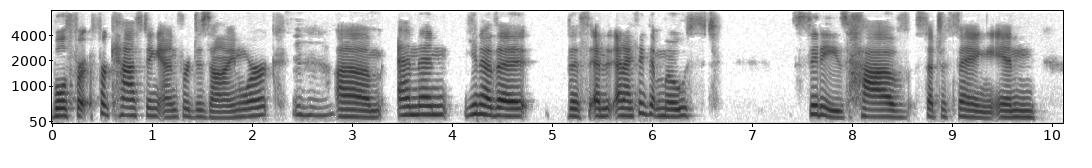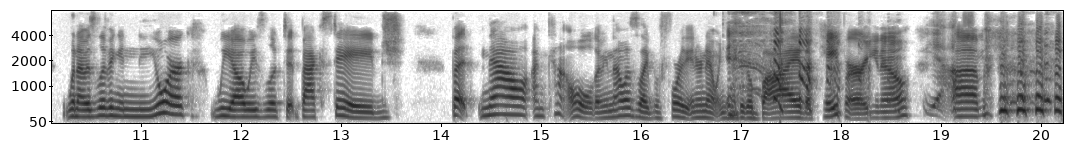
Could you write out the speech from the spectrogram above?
both for for casting and for design work. Mm-hmm. Um, and then you know the this and and I think that most cities have such a thing. In when I was living in New York, we always looked at backstage but now I'm kind of old. I mean, that was like before the internet when you had to go buy the paper, you know? Yeah. Um,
